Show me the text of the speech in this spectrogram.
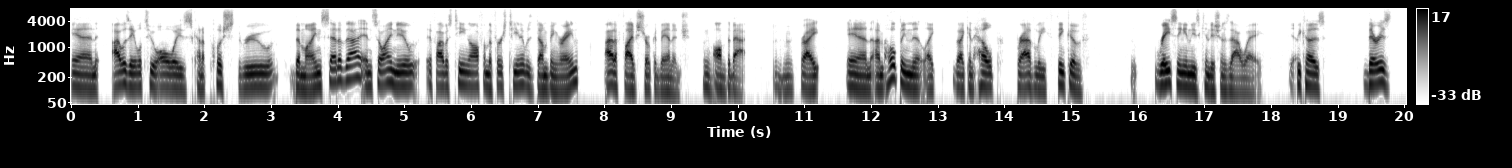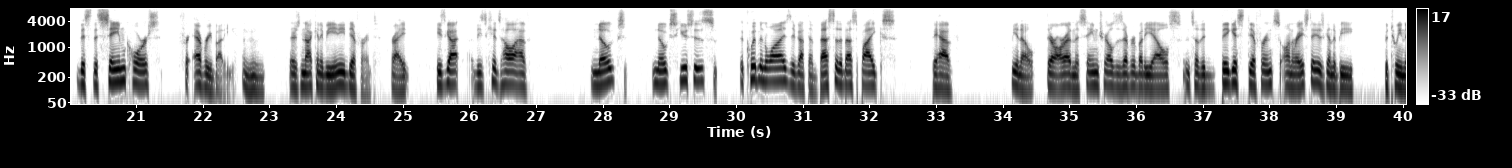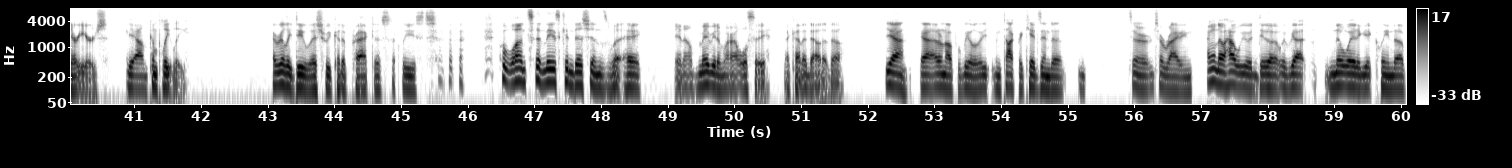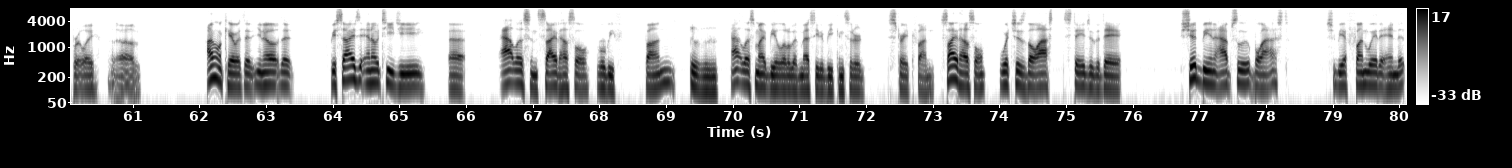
And I was able to always kind of push through the mindset of that. And so I knew if I was teeing off on the first tee and it was dumping rain, I had a five stroke advantage off the bat Mm-hmm. right? And I'm hoping that like that I can help Bradley think of racing in these conditions that way, Yeah. because there is this the same course for everybody. Mm-hmm. There's not going to be any different, right? He's got these kids all have no no excuses equipment wise. They've got the best of the best bikes. They have, you know, they're all on the same trails as everybody else, and so the biggest difference on race day is going to be between their ears Yeah, completely. I really do wish we could have practiced at least once in these conditions. But hey, you know, maybe tomorrow we'll see. I kind of doubt it though. Yeah, yeah. I don't know if we'll be able to even talk the kids into to to riding. I don't know how we would do it. We've got no way to get cleaned up really. Um, I'm okay with it. You know that besides NOTG, uh, Atlas and Side Hustle will be fun. mm-hmm. Atlas might be a little bit messy to be considered straight fun. Side Hustle, which is the last stage of the day, should be an absolute blast. Should be a fun way to end it.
